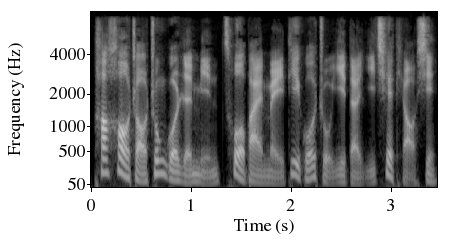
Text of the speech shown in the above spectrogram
他号召中国人民挫败美帝国主义的一切挑衅。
